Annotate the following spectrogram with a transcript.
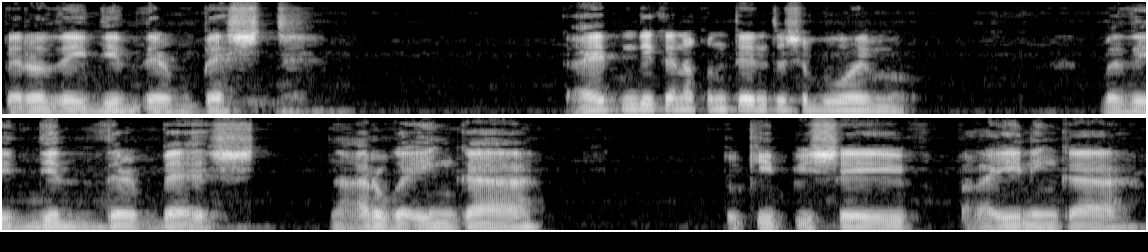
pero they did their best. Kahit hindi ka na kontento sa buhay mo, but they did their best na arugain ka, to keep you safe, pakainin ka,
